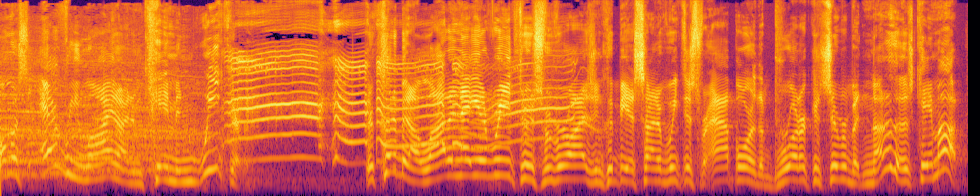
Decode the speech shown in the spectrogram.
Almost every line item came in weaker. There could have been a lot of negative read throughs from Verizon, could be a sign of weakness for Apple or the broader consumer, but none of those came up.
